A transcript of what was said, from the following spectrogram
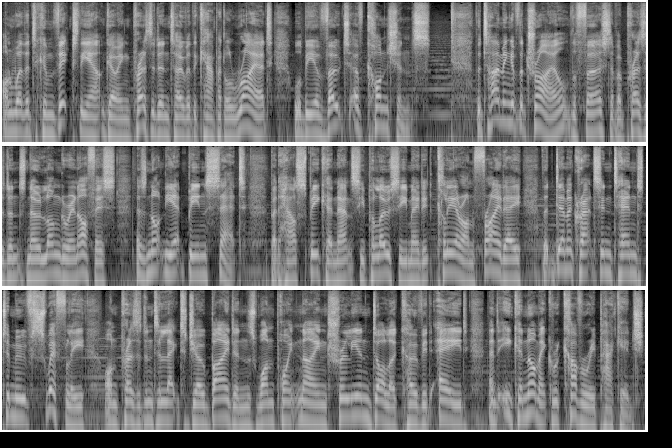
on whether to convict the outgoing president over the Capitol riot will be a vote of conscience. The timing of the trial, the first of a president no longer in office, has not yet been set, but House Speaker Nancy Pelosi made it clear on Friday that Democrats intend to move swiftly on President elect Joe Biden's $1.9 trillion COVID aid and economic recovery package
